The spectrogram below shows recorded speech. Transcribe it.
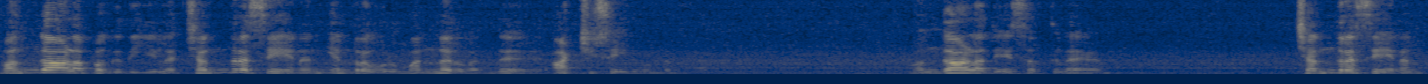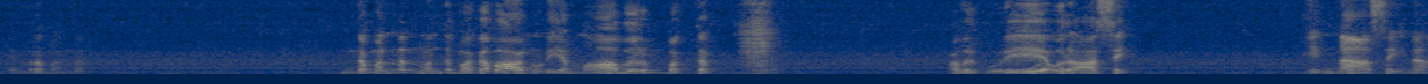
வங்காள பகுதியில சந்திரசேனன் என்ற ஒரு மன்னர் வந்து ஆட்சி செய்து கொண்டிருந்தார். வங்காள தேசத்துல சந்திரசேனன் என்ற மன்னர். இந்த மன்னன் வந்து பகவானுடைய மாபெரும் பக்தன். அவருக்கு ஒரே ஒரு ஆசை. என்ன ஆசைனா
